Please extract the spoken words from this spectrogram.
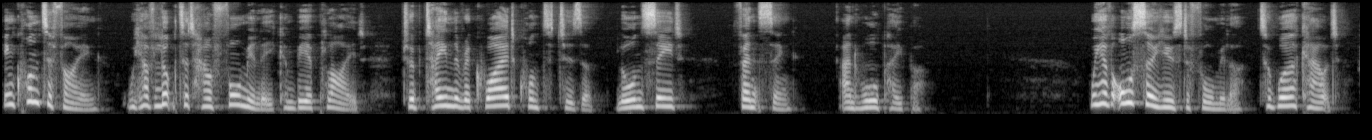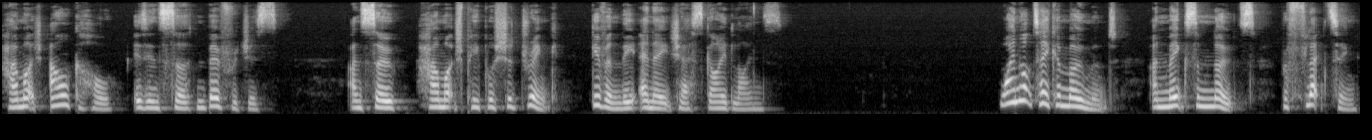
In quantifying, we have looked at how formulae can be applied to obtain the required quantities of lawn seed, fencing and wallpaper. We have also used a formula to work out how much alcohol is in certain beverages, and so how much people should drink given the NHS guidelines. Why not take a moment and make some notes reflecting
